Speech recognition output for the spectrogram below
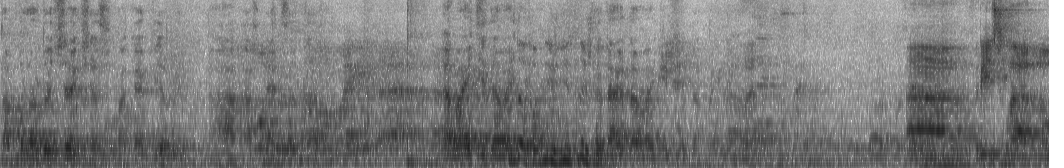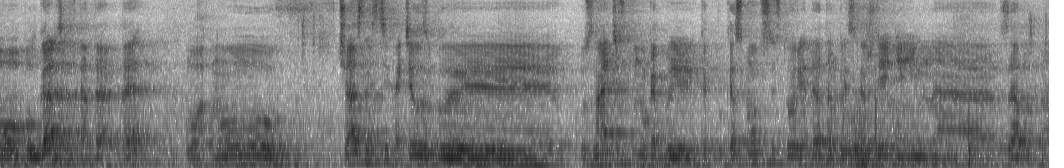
там молодой человек сейчас пока первый. А, Ахмед Саттар. Давайте, давайте. Да, поближе не слышно. Да, давайте сюда. А, речь шла о булгарских татарах, да? Вот, ну, в частности, хотелось бы узнать, ну, как бы, как бы коснуться истории, да, там, происхождения именно западно,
